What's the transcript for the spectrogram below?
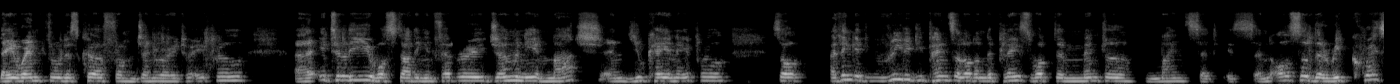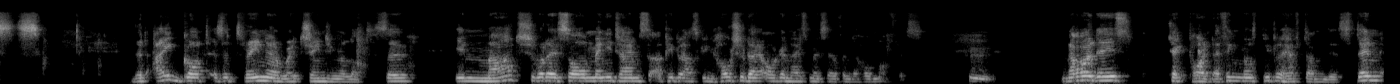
They went through this curve from January to April. Uh, Italy was starting in February, Germany in March, and UK in April. So I think it really depends a lot on the place, what the mental mindset is, and also the requests that I got as a trainer were changing a lot. So in March, what I saw many times are people asking, how should I organize myself in the home office? Hmm. Nowadays, checkpoint. I think most people have done this. Then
